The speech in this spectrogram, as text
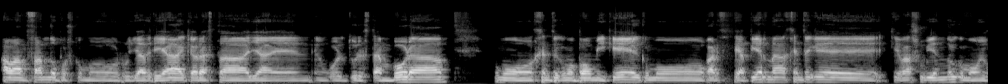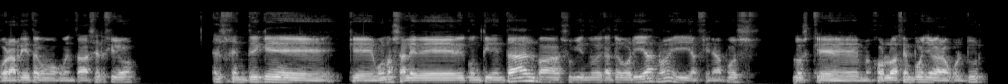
avanzando, pues como Rulladriá, que ahora está ya en, en World Tour, está en Bora, como gente como Pau Miquel, como García Pierna, gente que, va subiendo, como Igor Arrieta, como comentaba Sergio, es gente que, bueno, sale de, Continental, va subiendo de categorías, ¿no? Y al final, pues, los que mejor lo hacen pueden llegar a World Tour.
